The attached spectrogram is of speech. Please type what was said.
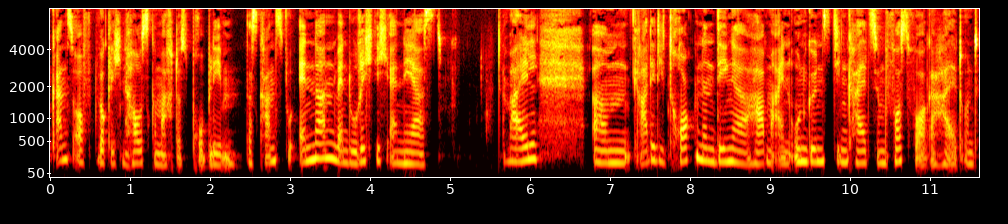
ganz oft wirklich ein hausgemachtes Problem. Das kannst du ändern, wenn du richtig ernährst weil ähm, gerade die trockenen Dinge haben einen ungünstigen Calcium-Phosphor-Gehalt und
